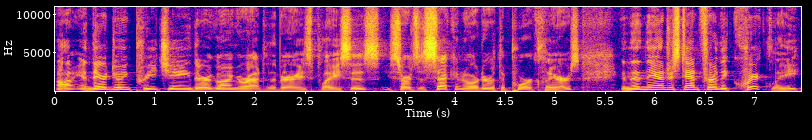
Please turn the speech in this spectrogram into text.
uh, and they're doing preaching, they're going around to the various places. He starts the second order with the Poor Clares, and then they understand fairly quickly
